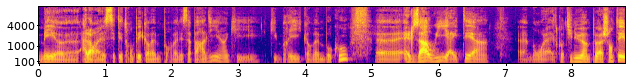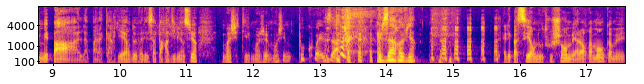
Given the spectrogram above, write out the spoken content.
mais euh, alors elle s'était trompée quand même pour Vanessa Paradis, hein, qui, qui brille quand même beaucoup. Euh, Elsa, oui, a été un. Euh, bon, elle continue un peu à chanter, mais pas, elle n'a pas la carrière de Vanessa Paradis, bien sûr. Moi, j'étais, moi, j'aime, moi, j'aime beaucoup Elsa. Elsa revient. Elle est passée en nous touchant, mais alors vraiment comme, une-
